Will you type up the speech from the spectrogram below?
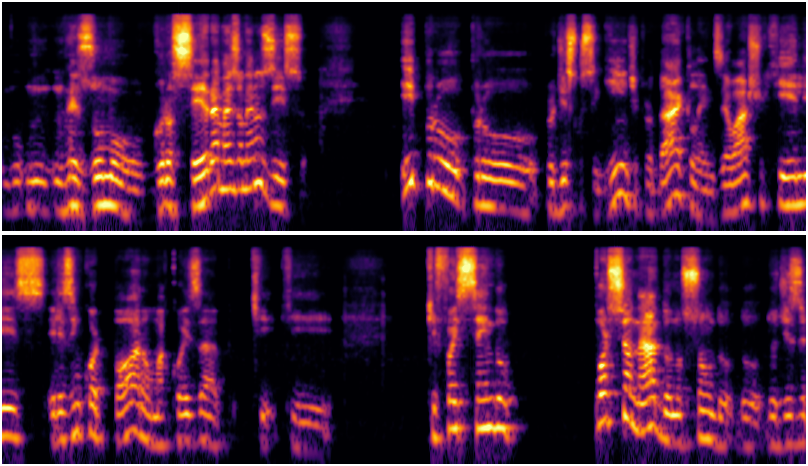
Um, um resumo grosseiro é mais ou menos isso. E pro, pro, pro disco seguinte, pro Darklands, eu acho que eles, eles incorporam uma coisa que, que, que foi sendo porcionado no som do, do, do Dizzy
